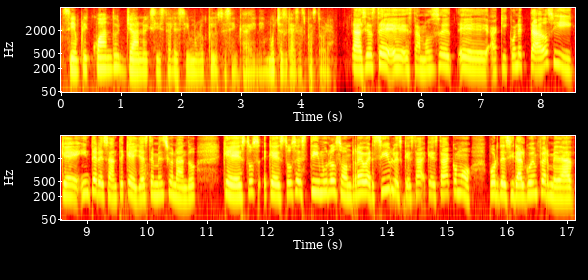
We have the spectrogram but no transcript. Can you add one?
siempre y cuando ya no exista el estímulo que los desencadene. Muchas gracias, pastora. Gracias, te, eh, estamos eh, eh, aquí conectados y qué interesante que ella esté mencionando que estos, que estos estímulos son reversibles, que esta, que esta como por decir algo enfermedad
